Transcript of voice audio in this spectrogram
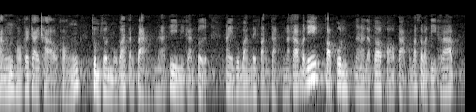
ทั้งหอกระจายข่าวของชุมชนหมู่บ้านต่างๆนะฮะที่มีการเปิดให้รูบ้านได้ฟังกันนะครับ วันนี้ขอบคุณนะฮะแล้วก็ขอกล่าวคำว่าสวัสดีครับ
